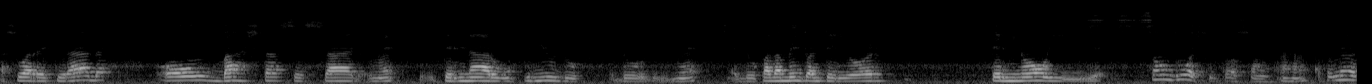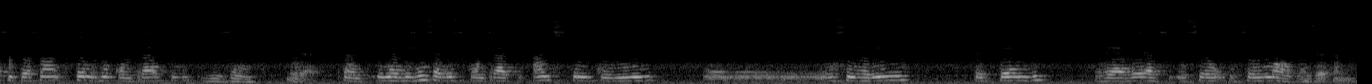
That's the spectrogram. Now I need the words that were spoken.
a sua retirada ou basta cessar, não é? terminar o período do, do, é? do pagamento anterior, terminou e. São duas situações. Uhum. A primeira situação é que temos um contrato vigente. Exato. Portanto, e na vigência desse contrato, antes que ele culmine, o, o senhorinho pretende reaver a, o, seu, o seu imóvel. Exatamente.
